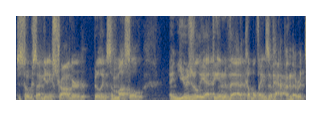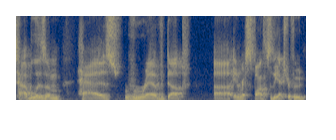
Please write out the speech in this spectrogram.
Just focus on getting stronger, building some muscle. And usually at the end of that, a couple things have happened. Their metabolism has revved up uh, in response to the extra food.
